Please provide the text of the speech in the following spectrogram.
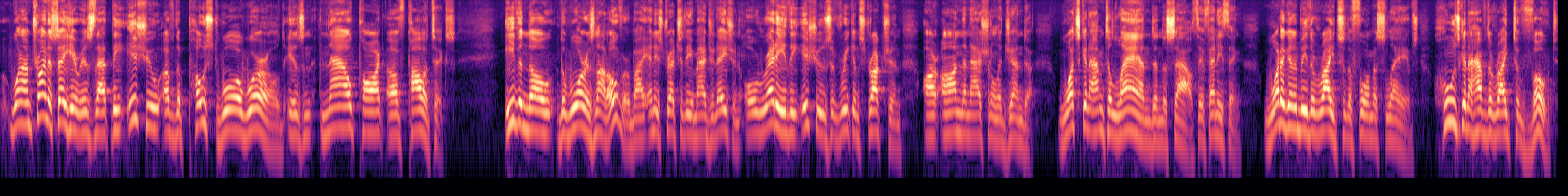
What I'm trying to say here is that the issue of the post-war world is now part of politics. Even though the war is not over by any stretch of the imagination, already the issues of Reconstruction are on the national agenda. What's going to happen to land in the South, if anything? What are going to be the rights of the former slaves? Who's going to have the right to vote?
